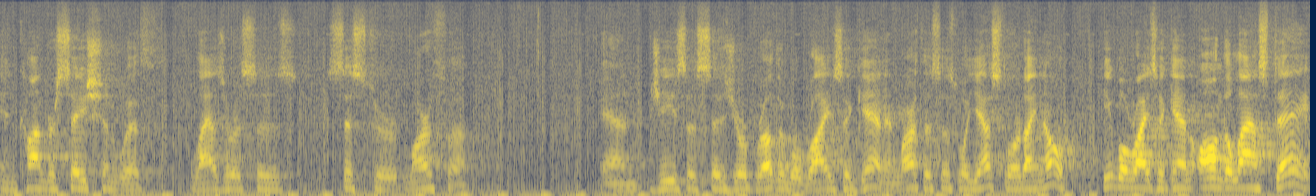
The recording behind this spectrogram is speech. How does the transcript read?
in conversation with Lazarus's sister Martha. And Jesus says, Your brother will rise again. And Martha says, Well, yes, Lord, I know. He will rise again on the last day.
